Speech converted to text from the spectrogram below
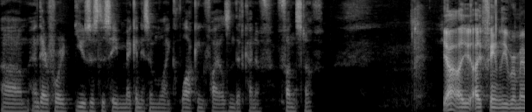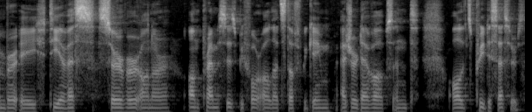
um, and therefore it uses the same mechanism like locking files and that kind of fun stuff. Yeah, I, I faintly remember a TFS server on our on premises before all that stuff became Azure DevOps and all its predecessors.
